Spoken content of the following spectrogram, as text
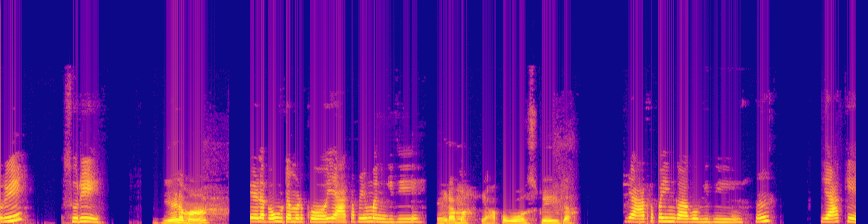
ಸುರಿ ಸುರಿ. ಹೇಳಮ್ಮ. ಹೇಳಪ್ಪ ಊಟ ಮಾಡ್ಕೋ. ಯಾಕಪ್ಪ ಹಿಂಗ್ ಮನ್ಗಿದಿ ಬೇಡಮ್ಮ ಯಾಕೋ ಹೊಸ್ಬೇ ಇಲ್ಲ. ಯಾಕಪ್ಪ ಹಿಂಗ ಆಗೋಗಿದಿ? ಹ್ಞೂ ಯಾಕೆ?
